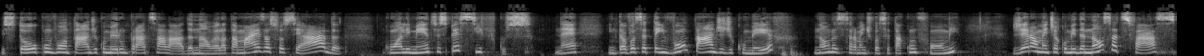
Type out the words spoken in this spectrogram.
estou com vontade de comer um prato de salada. Não, ela está mais associada com alimentos específicos, né? Então você tem vontade de comer, não necessariamente você está com fome. Geralmente a comida não satisfaz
